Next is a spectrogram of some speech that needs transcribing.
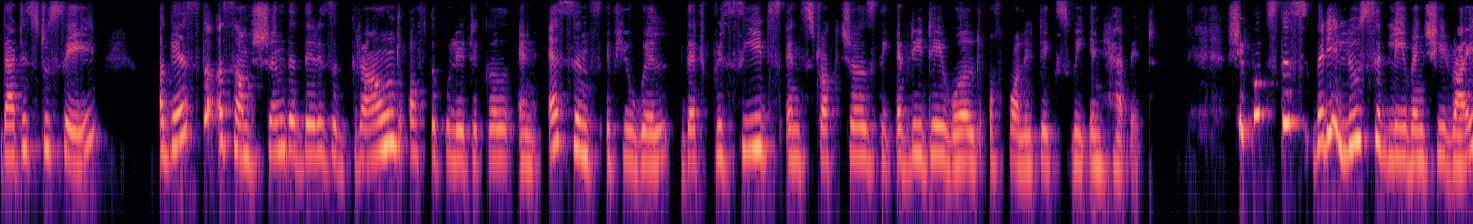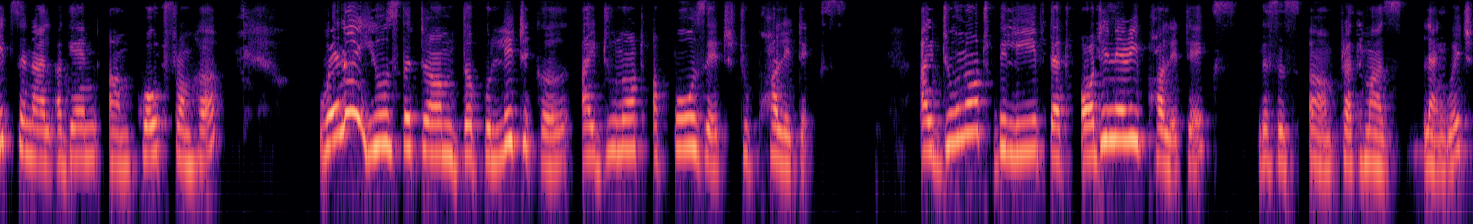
That is to say, against the assumption that there is a ground of the political, an essence, if you will, that precedes and structures the everyday world of politics we inhabit. She puts this very lucidly when she writes, and I'll again um, quote from her. When I use the term the political, I do not oppose it to politics. I do not believe that ordinary politics, this is um, Prathama's language,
